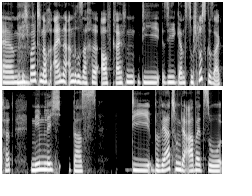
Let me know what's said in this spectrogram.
Ähm. Ich wollte noch eine andere Sache aufgreifen, die sie ganz zum Schluss gesagt hat, nämlich, dass die Bewertung der Arbeit so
